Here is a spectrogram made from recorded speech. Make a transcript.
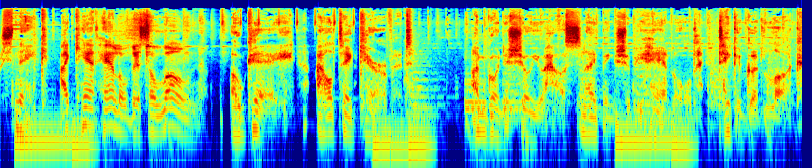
Snake, I can't handle this alone. Okay, I'll take care of it. I'm going to show you how sniping should be handled. Take a good look.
